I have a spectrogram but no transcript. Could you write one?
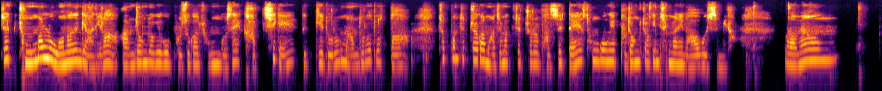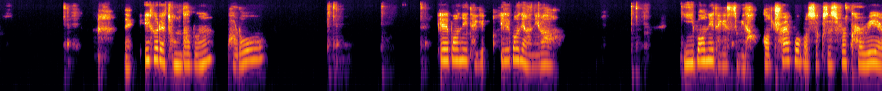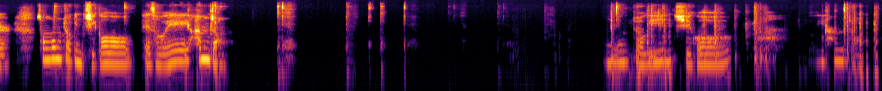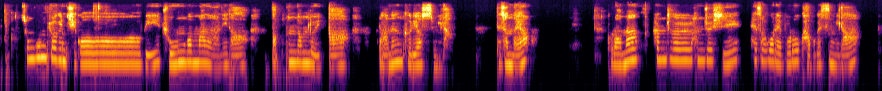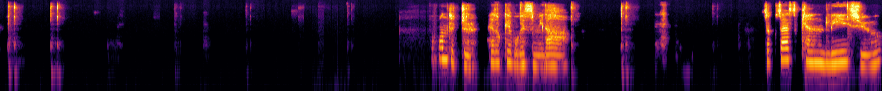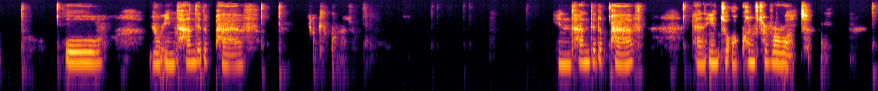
즉 정말로 원하는 게 아니라 안정적이고 보수가 좋은 곳에 갇히게 느끼도록 만들어두었다. 첫 번째 줄과 마지막 줄을 봤을 때 성공의 부정적인 측면이 나오고 있습니다. 그러면 네, 이 글의 정답은 바로 1번이 되게 1번이 아니라 2번이 되겠습니다. A trap of a successful career. 성공적인 직업에서의 함정. 성공적인 직업 의 함정. 성공적인 직업이 좋은 것만 아니다. 나쁜 점도 있다. 라는 글이었습니다. 되셨나요? 그러면 한 줄 한 줄씩 해석을 해보러 가보겠습니다. 첫 번째 줄 해석해 보겠습니다. Success can lead you or your intended path 이렇게 꾸며줘. intended path and into a comfortable rut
